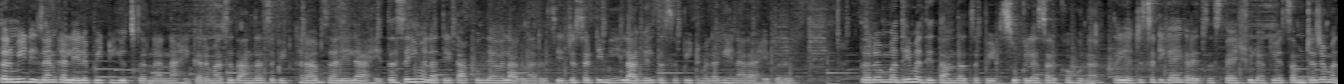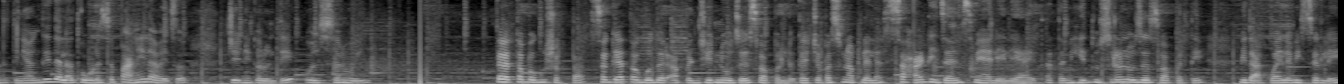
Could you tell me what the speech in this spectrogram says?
तर मी डिझाईन काढलेलं पीठ यूज करणार नाही कारण माझं तांदळाचं पीठ खराब झालेलं आहे. तसंही मला ते टाकून द्यावं लागणारच. याच्यासाठी मी लागेल तसं पीठ मला घेणार आहे परत. तर मध्ये मध्ये तांदळाचं पीठ सुकल्यासारखं होणार. तर याच्यासाठी काय करायचं? स्पॅशुला किंवा चमच्याच्या मदतीने अगदी त्याला थोडंसं पाणी लावायचं जेणेकरून ते ओलसर होईल. तर आता बघू शकता सगळ्यात अगोदर आपण जे नोजल्स वापरलं त्याच्यापासून आपल्याला सहा डिझाईन्स मिळालेले आहेत. आता मी हे दुसरं नोजल्स वापरते. मी दाखवायला विसरले.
